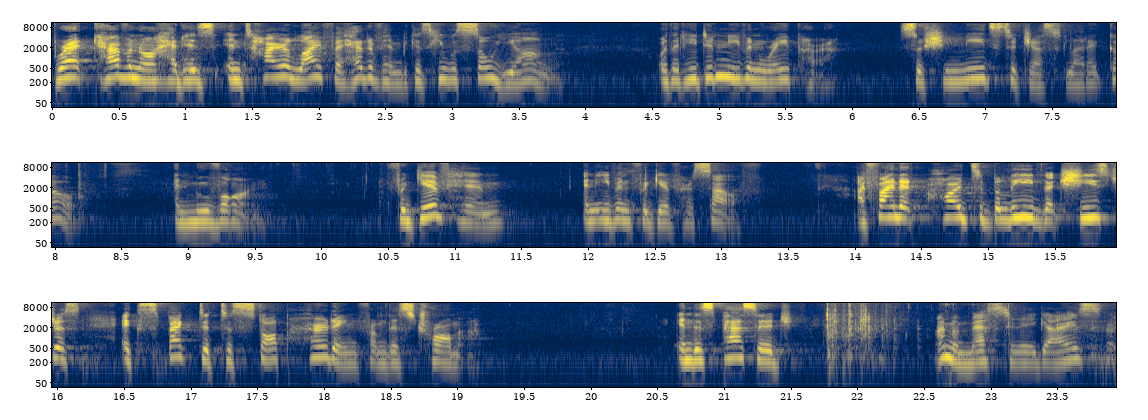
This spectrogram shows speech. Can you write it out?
Brett Kavanaugh had his entire life ahead of him because he was so young, or that he didn't even rape her. So she needs to just let it go and move on. Forgive him and even forgive herself. I find it hard to believe that she's just expected to stop hurting from this trauma. In this passage, I'm a mess today, guys.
